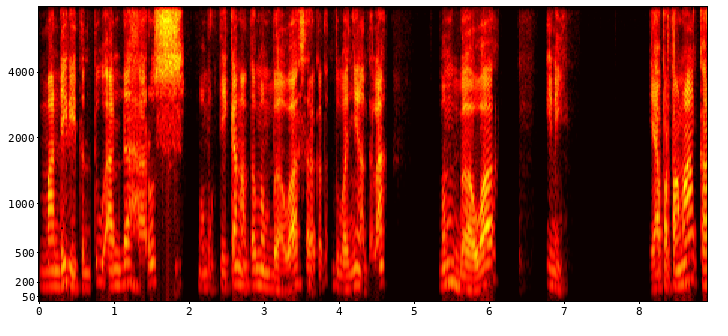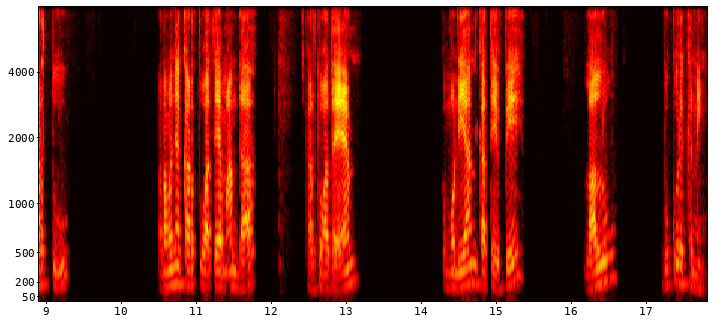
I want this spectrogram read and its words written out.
Mandiri, tentu anda harus membuktikan atau membawa syarat ketentuannya adalah membawa ini. Ya, pertama kartu namanya kartu ATM Anda, kartu ATM, kemudian KTP, lalu buku rekening.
